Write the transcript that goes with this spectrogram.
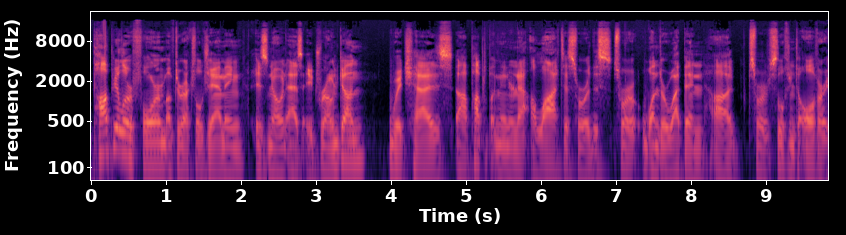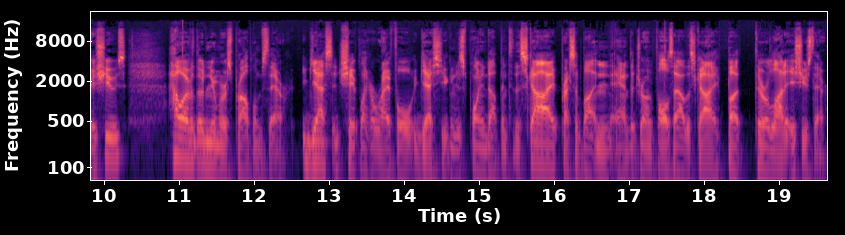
popular form of directional jamming is known as a drone gun, which has uh, popped up on the internet a lot as sort of this sort of wonder weapon uh, sort of solution to all of our issues. However, there are numerous problems there. Yes, it's shaped like a rifle. Yes, you can just point it up into the sky, press a button, and the drone falls out of the sky. But there are a lot of issues there.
